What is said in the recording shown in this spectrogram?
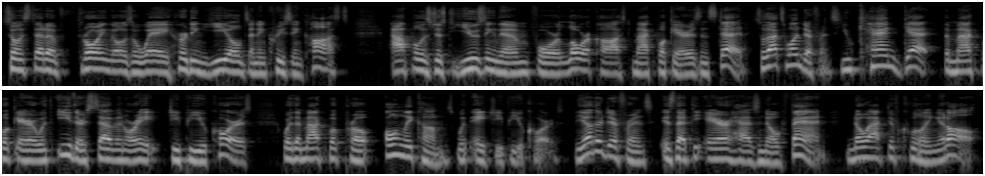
So instead of throwing those away, hurting yields and increasing costs, Apple is just using them for lower cost MacBook Airs instead. So that's one difference. You can get the MacBook Air with either 7 or 8 GPU cores, where the MacBook Pro only comes with 8 GPU cores. The other difference is that the Air has no fan, no active cooling at all.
